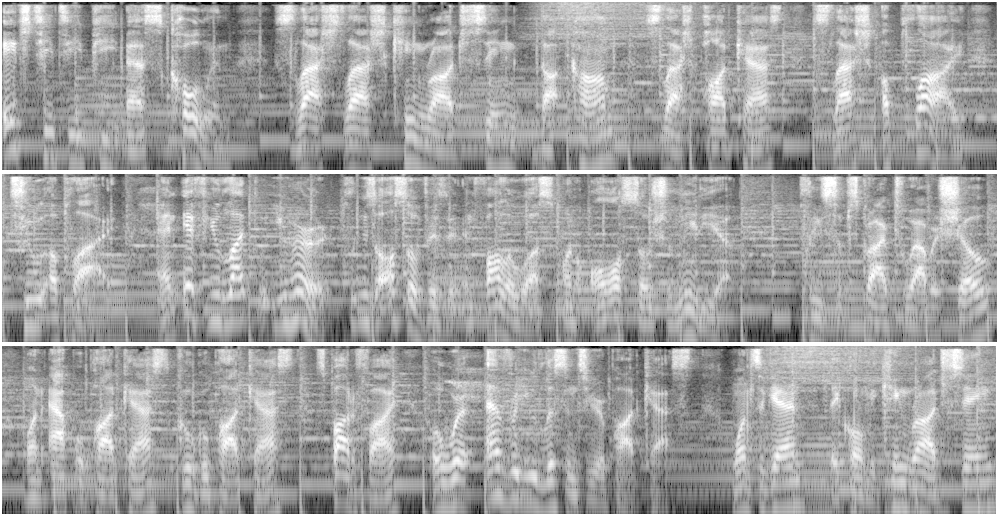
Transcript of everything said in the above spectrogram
https colon slash slash kingrajsingh.com slash podcast slash apply to apply. And if you liked what you heard, please also visit and follow us on all social media. Please subscribe to our show on Apple Podcasts, Google Podcasts, Spotify, or wherever you listen to your podcast. Once again, they call me King Raj Singh,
